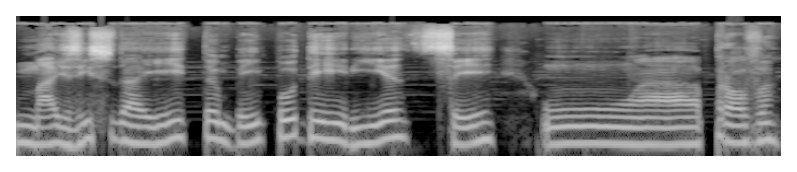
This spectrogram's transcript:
Mas isso daí também poderia ser uma prova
